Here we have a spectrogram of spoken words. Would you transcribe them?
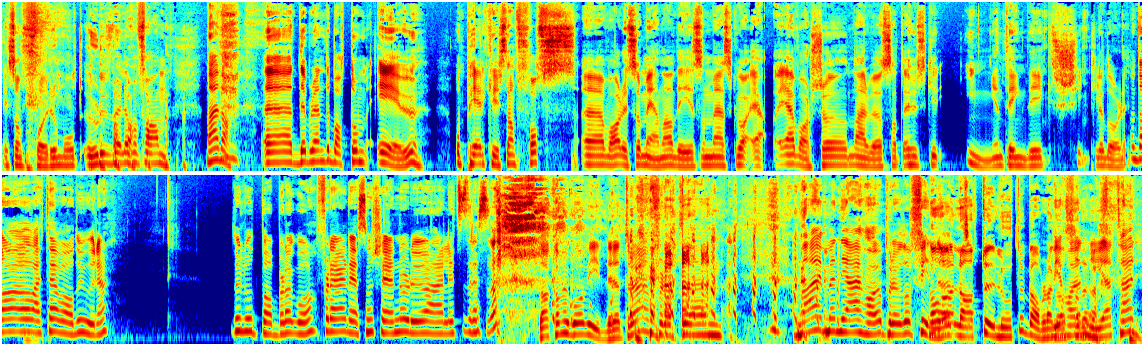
Liksom for og mot ulv, eller hva faen? Nei da. Eh, det ble en debatt om EU. Og Per Christian Foss uh, var liksom en av de som jeg skulle jeg, jeg var så nervøs at jeg husker ingenting. Det gikk skikkelig dårlig. Og da veit jeg hva du gjorde. Du lot babla gå, for det er det som skjer når du er litt stressa. Da kan vi gå videre, tror jeg. For at, um, nei, men jeg har jo prøvd å finne Nå ut lot du, lot du babla Vi har en nyhet her.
